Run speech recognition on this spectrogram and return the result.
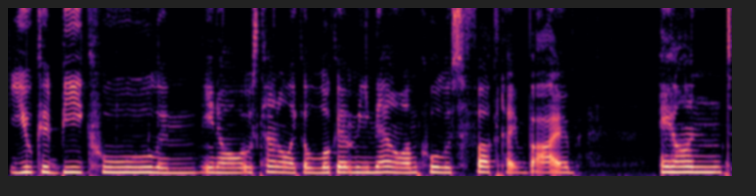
you could be cool and, you know, it was kind of like a look at me now, I'm cool as fuck type vibe. And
